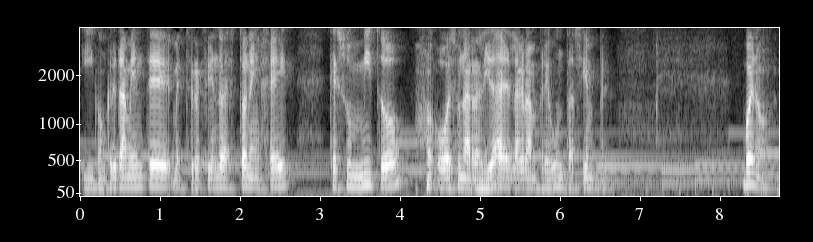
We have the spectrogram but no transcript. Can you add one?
y concretamente me estoy refiriendo a Stonehenge, que es un mito o es una realidad, es la gran pregunta siempre. Bueno,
